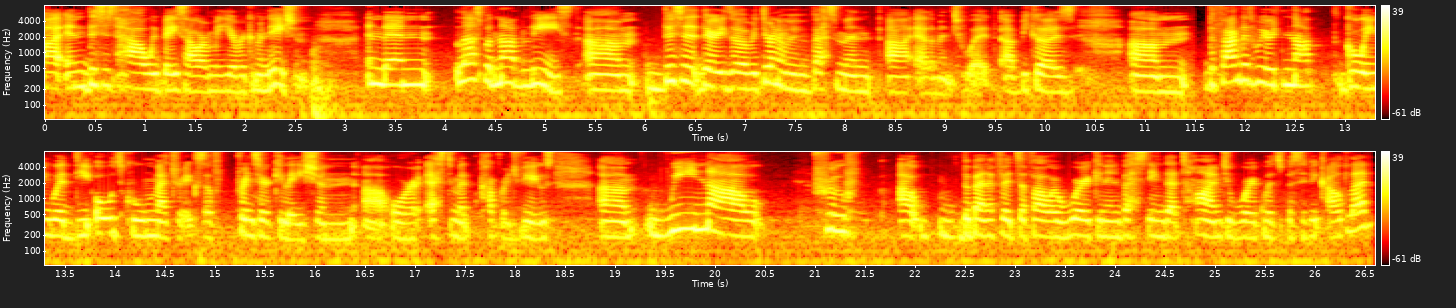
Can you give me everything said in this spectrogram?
Uh, and this is how we base our media recommendation. And then last but not least, um, this is there is a return of investment uh, element to it uh, because um, the fact that we are not going with the old school metrics of print circulation uh, or estimate coverage views, um, we now prove out the benefits of our work in investing that time to work with specific outlet.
